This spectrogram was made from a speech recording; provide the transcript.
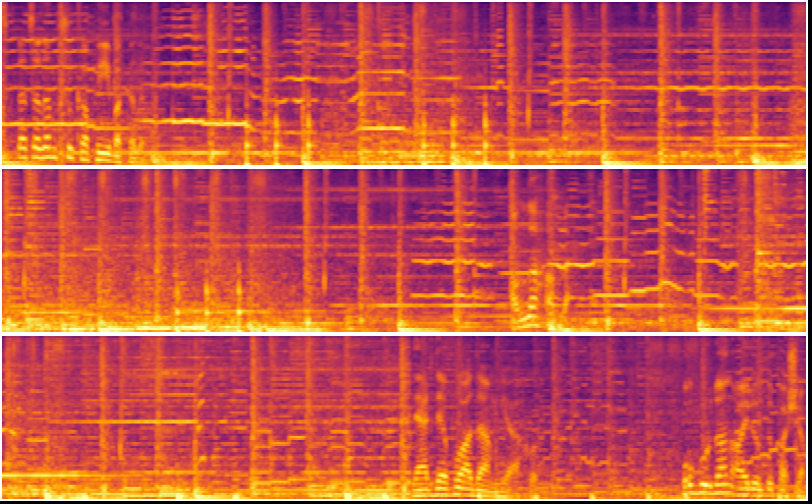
Tıklatalım şu kapıyı bakalım. Nerede bu adam yahu? O buradan ayrıldı paşam.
